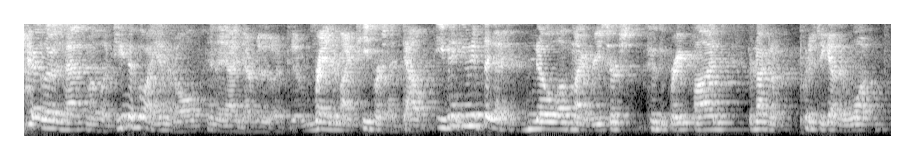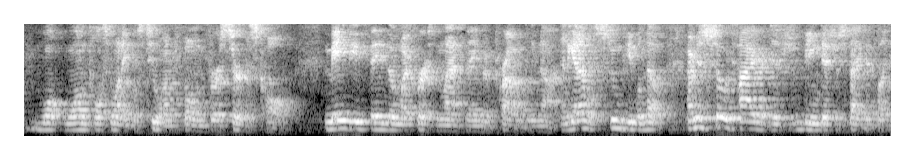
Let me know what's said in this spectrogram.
I literally asked him, I was like, do you know who I am at all? And then I never like, the random IT person, I doubt, even, even if they like, know of my research through the grapevine, they're not going to put it together one, one, plus one equals two on a phone for a service call. Maybe if they know my first and last name, but probably not. And again, I don't assume people know. I'm just so tired of dis- being disrespected. It's like,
